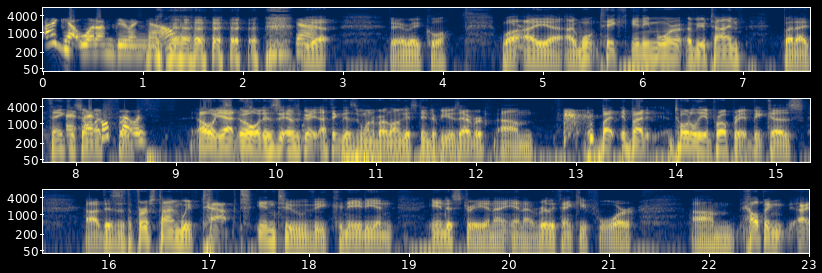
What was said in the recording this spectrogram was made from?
I get what I'm doing now. yeah. Very very cool. Well, Yeah. I uh, I won't take any more of your time, but I thank you so I much hope for. that was Oh yeah, oh it was, it was great. I think this is one of our longest interviews ever. Um, but but totally appropriate because uh, this is the first time we've tapped into the Canadian industry, and I and I really thank you for um, helping uh,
